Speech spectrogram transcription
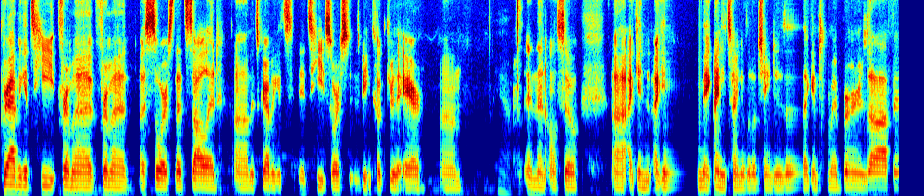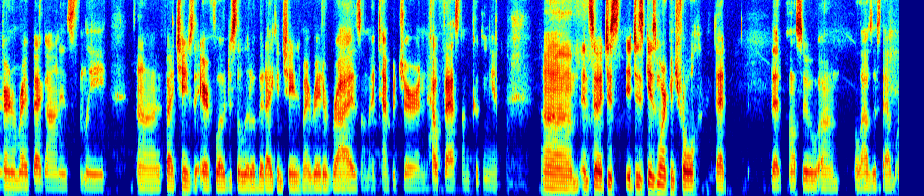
grabbing its heat from a from a, a source that's solid um, it's grabbing its its heat source is being cooked through the air um, Yeah. and then also uh, i can i can make tiny tiny little changes i can turn my burners off and turn them right back on instantly. Uh, if i change the airflow just a little bit i can change my rate of rise on my temperature and how fast i'm cooking it. Um, and so it just it just gives more control that that also um, allows us to have more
